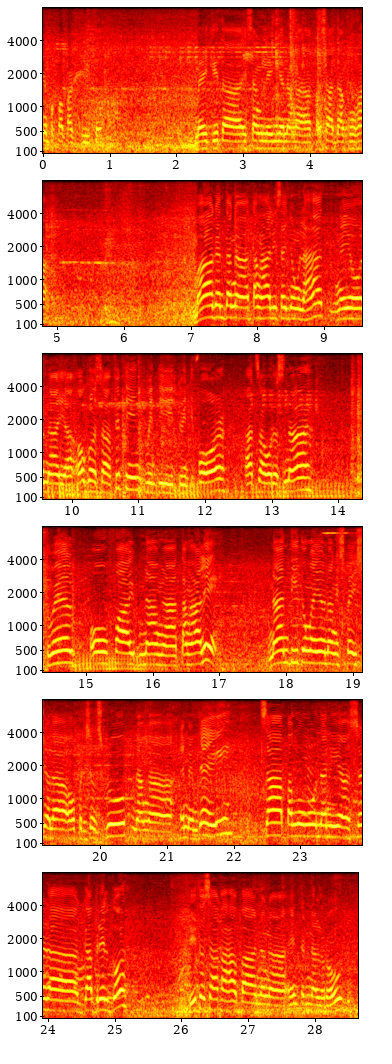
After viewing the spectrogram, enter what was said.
yung pagpapark dito. May kita isang linya ng uh, kalsada ang kuha. Magandang ah, tanghali sa inyong lahat. Ngayon ay ah, August ah, 15, 2024 at sa oras na 12.05 ng ah, tanghali. Nandito ngayon ang Special ah, Operations Group ng ah, MMDA sa pangunguna ni ah, Sir ah, Gabriel Go dito sa kahaba ng ah, internal road.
